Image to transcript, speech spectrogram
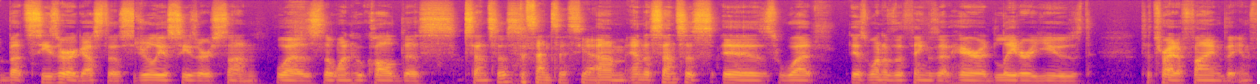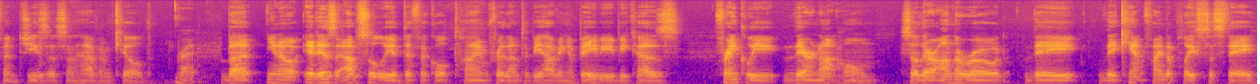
but Caesar Augustus, Julius Caesar's son, was the one who called this census. The census, yeah. Um, and the census is what is one of the things that Herod later used to try to find the infant Jesus and have him killed. right. But, you know, it is absolutely a difficult time for them to be having a baby because frankly, they're not home. So they're on the road. They they can't find a place to stay.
